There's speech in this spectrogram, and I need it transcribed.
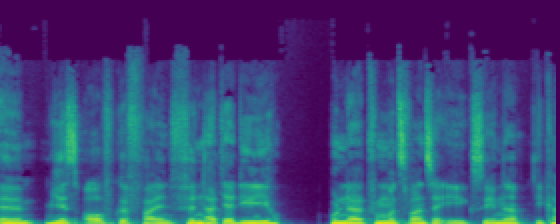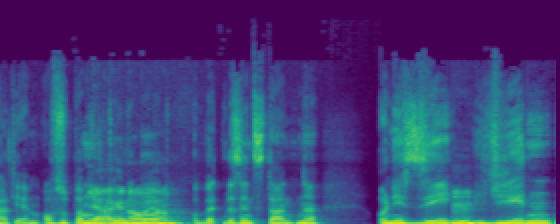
Ähm, mir ist aufgefallen, Finn hat ja die 125er EXC, ne? Die KTM. Auf Supermoto. Ja, genau, ja. Und mit ein bisschen Stunt, ne? Und ich sehe hm? jeden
